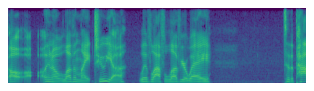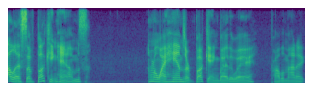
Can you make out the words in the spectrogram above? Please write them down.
uh, you know, love and light to ya. Live, laugh, love your way to the palace of Buckingham's. I don't know why hams are bucking, by the way. Problematic.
